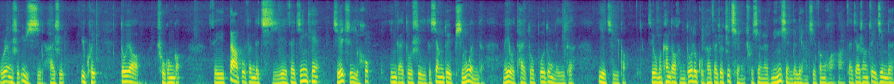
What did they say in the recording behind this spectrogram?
无论是预喜还是预亏，都要出公告。所以大部分的企业在今天截止以后，应该都是一个相对平稳的，没有太多波动的一个业绩预告。所以我们看到很多的股票在这之前出现了明显的两极分化啊，再加上最近的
